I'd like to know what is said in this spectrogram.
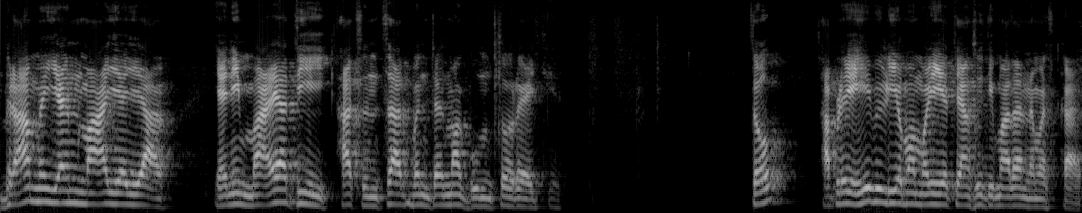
બ્રાહ્મયન માયા, એની માયાથી આ સંસાર બંધનમાં ઘૂમતો રહે છે. તો આપણે એ વિડીયોમાં મળીએ ત્યાં સુધી મારા નમસ્કાર.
